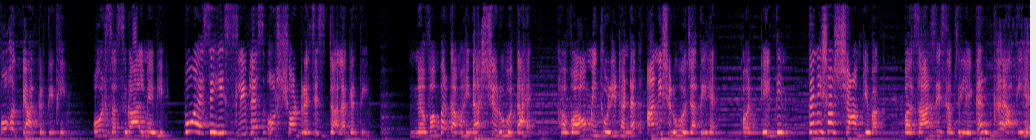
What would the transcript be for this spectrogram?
बहुत प्यार करती थी और ससुराल में भी वो ऐसे ही स्लीवलेस और शॉर्ट ड्रेसेस डाला करती। नवंबर का महीना शुरू होता है, हवाओं में थोड़ी ठंडक आनी शुरू हो जाती है और एक दिन तनिषा शाम के वक्त बाज़ार से सब्ज़ी लेकर घर आती है।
